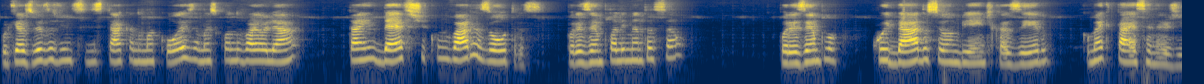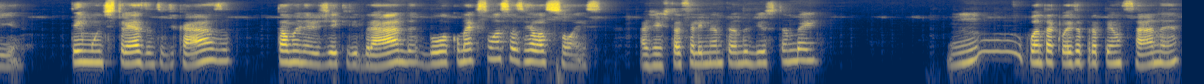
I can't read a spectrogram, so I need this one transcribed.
Porque às vezes a gente se destaca numa coisa, mas quando vai olhar, está em déficit com várias outras. Por exemplo, alimentação. Por exemplo, cuidar do seu ambiente caseiro. Como é que está essa energia? Tem muito estresse dentro de casa? Está uma energia equilibrada, boa? Como é que são essas relações? A gente está se alimentando disso também. Hum, quanta coisa para pensar, né?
